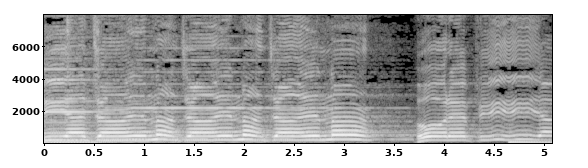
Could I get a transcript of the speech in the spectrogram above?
जिया जाए ना जाए ना जाए ना हो रे पिया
